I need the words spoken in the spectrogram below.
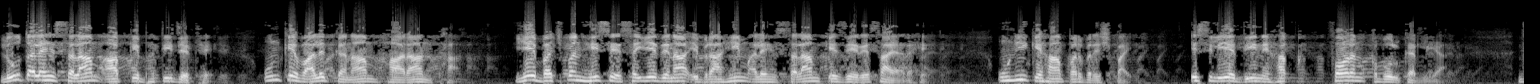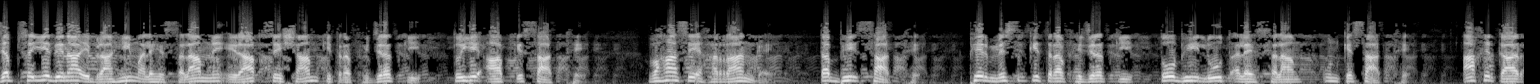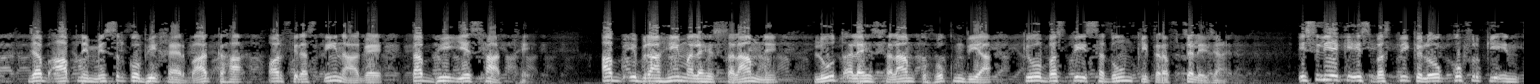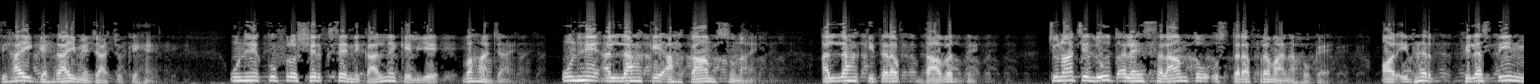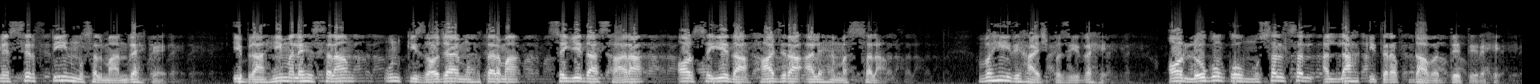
لوت علیہ السلام آپ کے بھتیجے تھے۔ ان کے والد کا نام ہاران تھا۔ یہ بچپن ہی سے سیدنا ابراہیم علیہ السلام کے زیر سایہ رہے۔ انہی کے ہاں پرورش پائی۔ اس لیے دین حق فوراً قبول کر لیا۔ جب سیدنا ابراہیم علیہ السلام نے عراق سے شام کی طرف ہجرت کی، تو یہ آپ کے ساتھ تھے۔ وہاں سے حران گئے، تب بھی ساتھ تھے۔ پھر مصر کی طرف ہجرت کی، تو بھی لوت علیہ السلام ان کے ساتھ تھے۔ آخر کار جب آپ نے مصر کو بھی خیر بات کہا اور فلسطین آ گئے، تب بھی یہ ساتھ تھے۔ اب ابراہیم علیہ السلام نے لوت علیہ السلام کو حکم دیا کہ وہ بستی صدوم کی طرف چلے جائیں۔ اس لیے کہ اس بستی کے لوگ کفر کی انتہائی گہرائی میں جا چکے ہیں۔ انہیں کفر و شرک سے نکالنے کے لیے وہاں جائیں۔ انہیں اللہ کے احکام سنائیں۔ اللہ کی طرف دعوت دیں۔ چنانچہ لوت علیہ السلام تو اس طرف روانہ ہو گئے اور ادھر فلسطین میں صرف تین مسلمان رہ گئے۔ ابراہیم علیہ السلام، ان کی زوجہ محترمہ سیدہ سارا اور سیدہ حاجرہ علیہ السلام وہیں رہائش پذیر رہے اور لوگوں کو مسلسل اللہ کی طرف دعوت دیتے رہے۔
